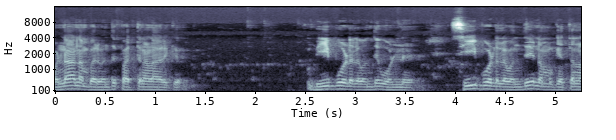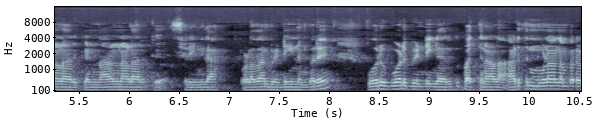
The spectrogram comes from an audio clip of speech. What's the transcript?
ஒன்றாம் நம்பர் வந்து பத்து நாளாக இருக்குது பி போர்டில் வந்து ஒன்று சி போர்டில் வந்து நமக்கு எத்தனை நாளாக இருக்குது நாலு நாளாக இருக்குது சரிங்களா? இவ்வளோதான் பெண்டிங் நம்பரு ஒரு போர்டு பெண்டிங்கில் இருக்குது பத்து நாளாக அடுத்து மூணாம் நம்பர்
